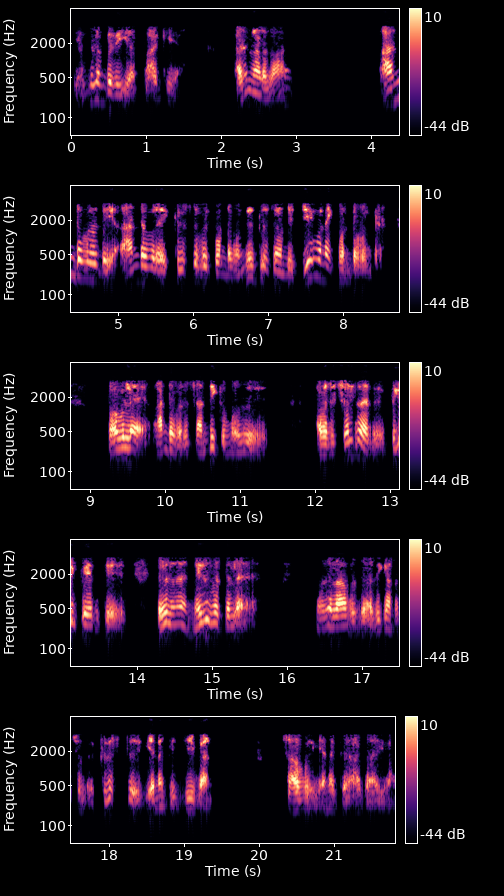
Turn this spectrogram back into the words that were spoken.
எவ்வளவு பெரிய பாக்கியம். அதனாலதான் ஆண்டவருடைய ஆண்டவரை கிறிஸ்துவை கொண்டவங்க கிறிஸ்துவனுடைய ஜீவனை கொண்டவங்க. பவுல ஆண்டவரை சந்திக்கும் போது அவர் சொல்றாரு பிலிப்பேருக்கு எழுதின நிறுவத்துல முதலாவது அதிகாரம் சொல்ற கிறிஸ்து எனக்கு ஜீவன் சாவு எனக்கு ஆதாயம்.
